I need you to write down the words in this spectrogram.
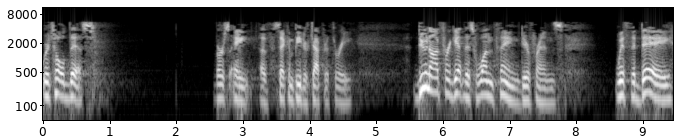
we're told this. Verse 8 of 2 Peter chapter 3. Do not forget this one thing, dear friends. With the day,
